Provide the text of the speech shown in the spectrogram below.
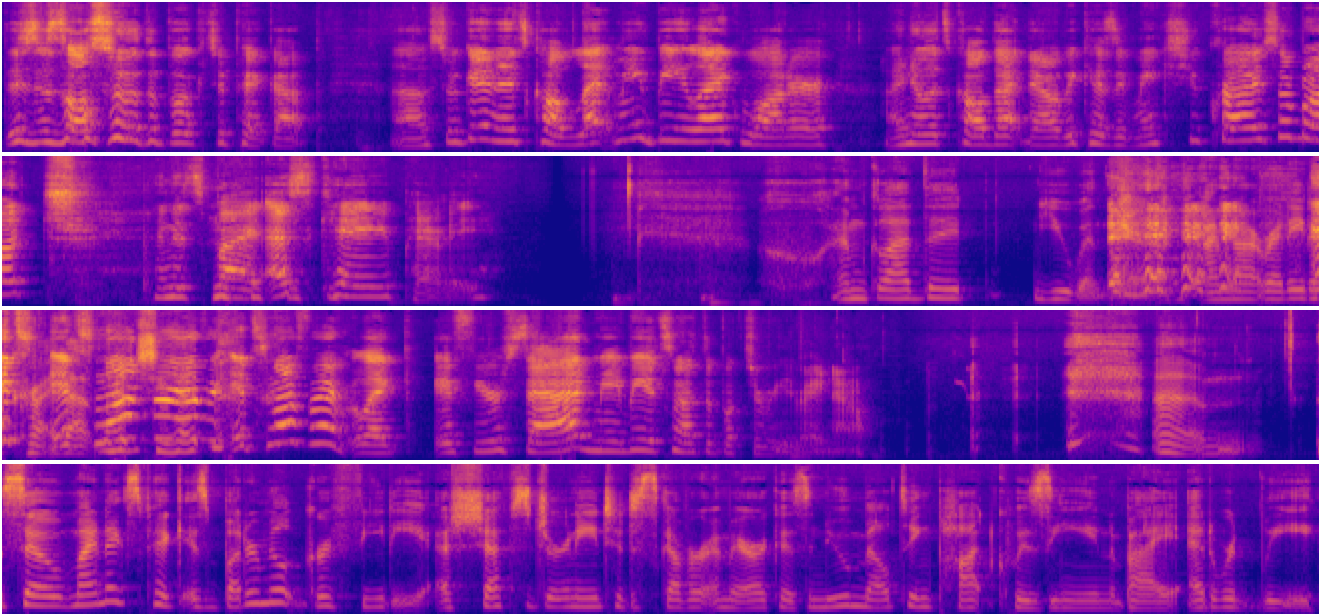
this is also the book to pick up. Uh, so again, it's called Let Me Be Like Water. I know it's called that now because it makes you cry so much. And it's by S.K. Perry. I'm glad that you went there. I'm not ready to it's, cry it's that not much for yet. It's not forever. Like, if you're sad, maybe it's not the book to read right now. Um, so, my next pick is Buttermilk Graffiti, a chef's journey to discover America's new melting pot cuisine by Edward Lee.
